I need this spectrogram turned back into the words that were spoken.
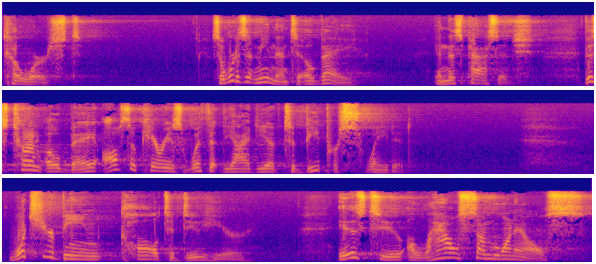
coerced. So, what does it mean then to obey in this passage? This term obey also carries with it the idea of to be persuaded. What you're being called to do here is to allow someone else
